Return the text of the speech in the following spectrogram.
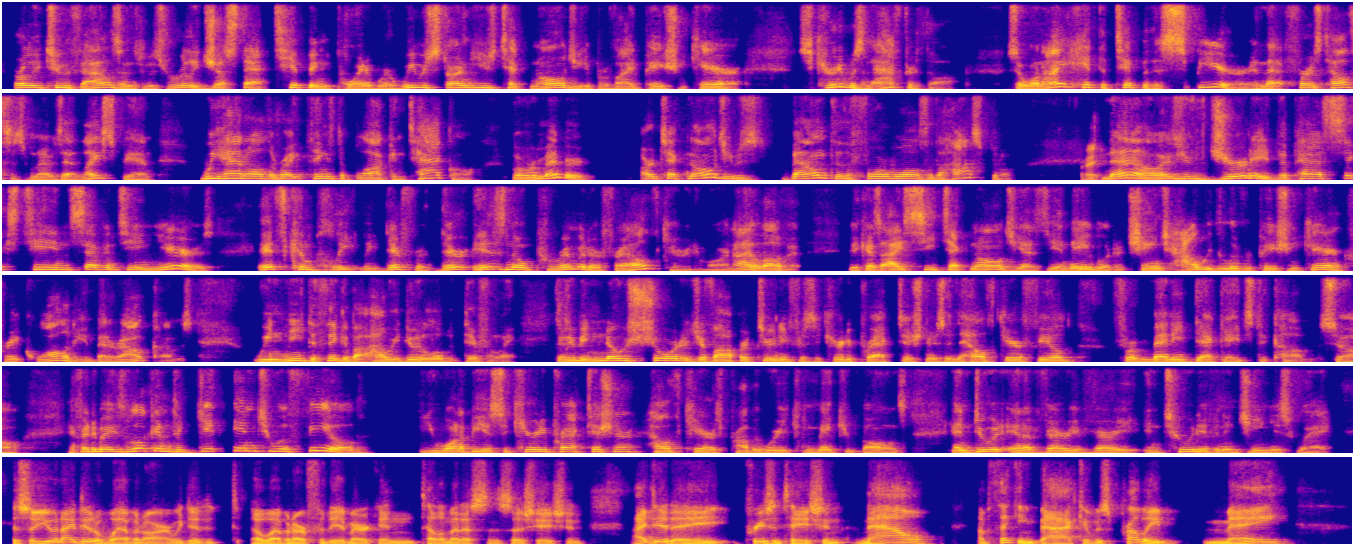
early 2000s was really just that tipping point of where we were starting to use technology to provide patient care. Security was an afterthought. So when I hit the tip of the spear in that first health system when I was at Lifespan, we had all the right things to block and tackle. But remember, our technology was bound to the four walls of the hospital. Right. Now, as you've journeyed the past 16, 17 years, it's completely different. There is no perimeter for healthcare anymore. And I love it because I see technology as the enabler to change how we deliver patient care and create quality and better outcomes. We need to think about how we do it a little bit differently. There's going to be no shortage of opportunity for security practitioners in the healthcare field for many decades to come. So, if anybody's looking to get into a field, you want to be a security practitioner, healthcare is probably where you can make your bones and do it in a very, very intuitive and ingenious way. So you and I did a webinar. We did a webinar for the American Telemedicine Association. I did a presentation. Now I'm thinking back, it was probably May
